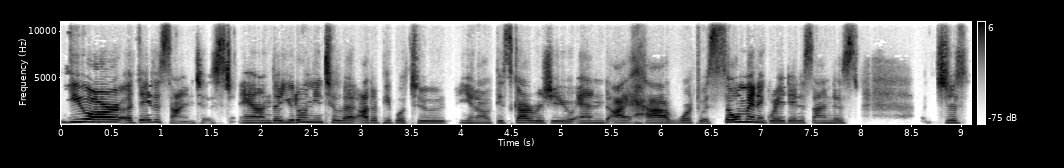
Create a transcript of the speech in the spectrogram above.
you are a data scientist and you don't need to let other people to you know discourage you and i have worked with so many great data scientists just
